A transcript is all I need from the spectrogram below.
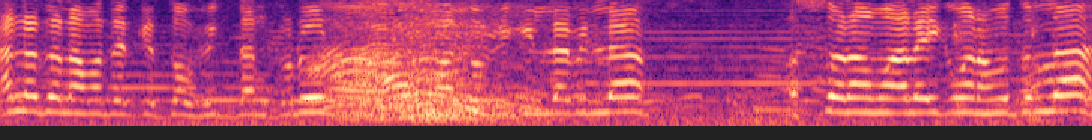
আল্লাহ তাআলা আমাদেরকে তৌফিক দান করুন। তৌফিক ইল্লা বিল্লাহ। আসসালামু আলাইকুম রহমতুল্লাহ।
